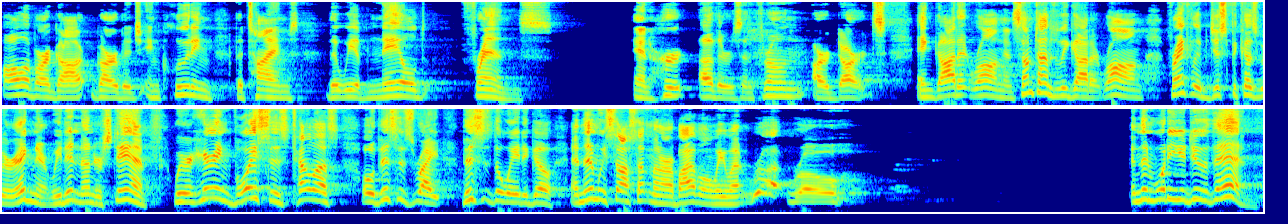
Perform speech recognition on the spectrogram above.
all of our garbage, including the times that we have nailed friends and hurt others and thrown our darts and got it wrong. And sometimes we got it wrong, frankly, just because we were ignorant. We didn't understand. We were hearing voices tell us, oh, this is right. This is the way to go. And then we saw something in our Bible and we went, rut row. And then what do you do then?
